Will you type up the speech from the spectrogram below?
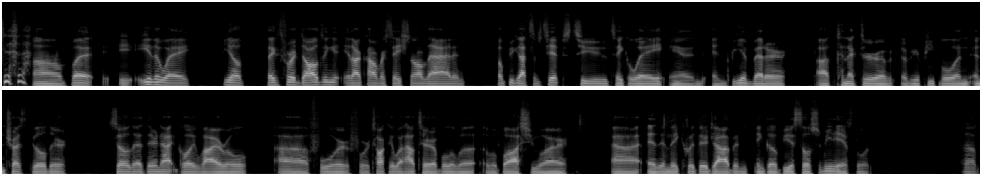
um, but either way, you know, thanks for indulging in our conversation on that, and hope you got some tips to take away and and be a better uh, connector of, of your people and, and trust builder so that they're not going viral uh, for for talking about how terrible of a, of a boss you are. Uh, and then they quit their job and, and go be a social media influencer. Um,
